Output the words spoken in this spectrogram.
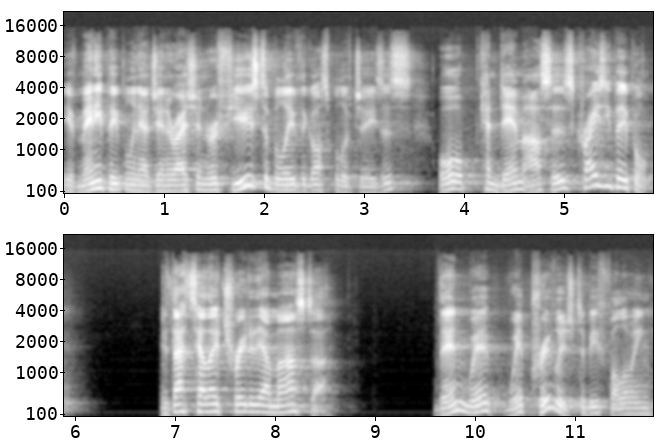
if many people in our generation refuse to believe the gospel of Jesus or condemn us as crazy people. If that's how they treated our master, then we're, we're privileged to be following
